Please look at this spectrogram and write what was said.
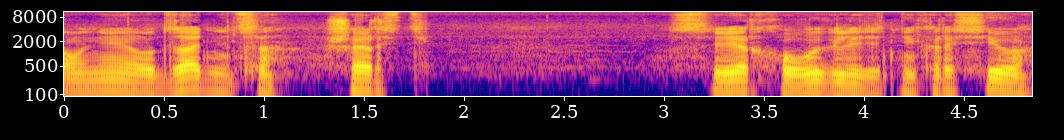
То у нее задница, шерсть сверху выглядит некрасиво.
